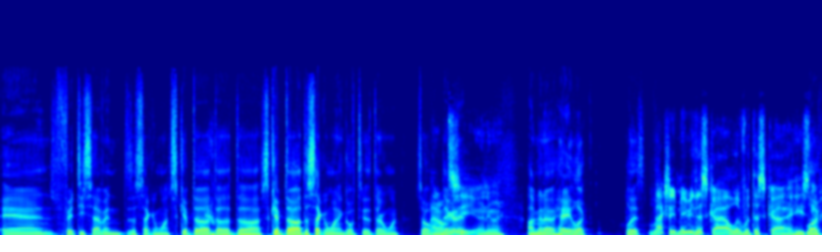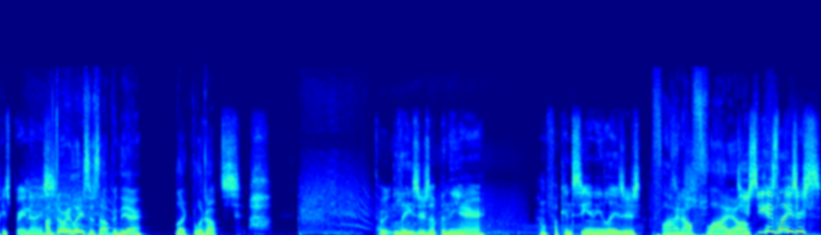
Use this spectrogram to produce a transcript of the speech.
and fifty seven. The second one. Skip the the, the skip the the second one and go to the third one. So I don't negative. see you anyway. I'm gonna. Hey, look. Let's. Look. Actually, maybe this guy. I'll live with this guy. He's Look, he's pretty nice. I'm throwing lasers up in the air. Look. Look up. Throw lasers up in the air. I don't fucking see any lasers. Fine. I'll fly up. Do you see his lasers?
